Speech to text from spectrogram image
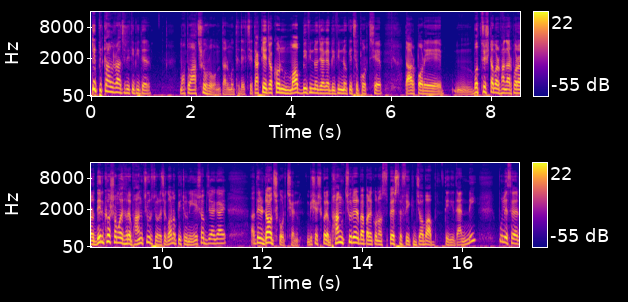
টিপিক্যাল রাজনীতিবিদের মতো আচরণ তার মধ্যে দেখছি। তাকে যখন মব বিভিন্ন জায়গায় বিভিন্ন কিছু করছে, তারপরে বত্রিশ নম্বর ভাঙার পর আর দীর্ঘ সময় ধরে ভাঙচুর চলেছে, গণপিটুনি, এসব জায়গায় তিনি ডজ করছেন। বিশেষ করে ভাঙচুরের ব্যাপারে কোনো স্পেসিফিক জবাব তিনি দেননি। পুলিশের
